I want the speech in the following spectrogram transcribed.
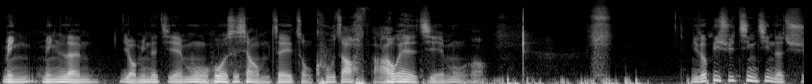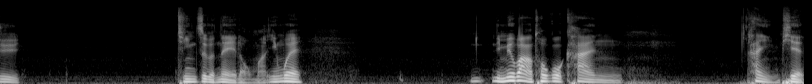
名名人有名的节目，或者是像我们这一种枯燥乏味的节目，哈，你都必须静静的去。听这个内容嘛，因为你没有办法透过看看影片，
